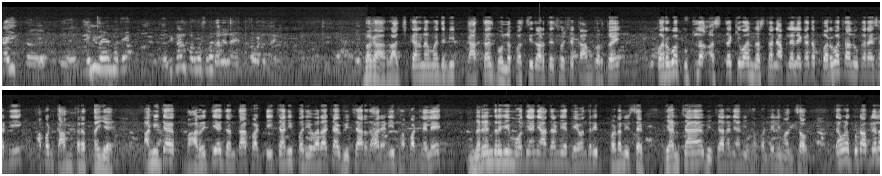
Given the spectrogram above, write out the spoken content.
काही कमी वेळेमध्ये अं, पर्व सुरू झालेला आहे असं वाटत नाही बघा राजकारणामध्ये मी आताच बोललो पस्तीस अडतीस वर्ष काम करतोय. पर्व कुठलं असतं किंवा नसतं आणि आपल्याला एखादं पर्व चालू करायसाठी आपण काम करत नाहीये. आम्ही त्या भारतीय जनता पार्टीच्या आणि परिवाराच्या विचारधारेने झपाटलेले नरेंद्रजी मोदी आणि आदरणीय देवेंद्रजी फडणवीस साहेब यांच्या विचाराने आम्ही झपाटलेली माणसं आहोत. त्यामुळे कुठं आपल्याला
